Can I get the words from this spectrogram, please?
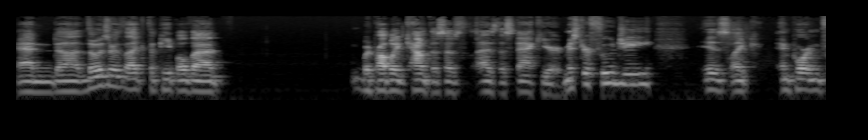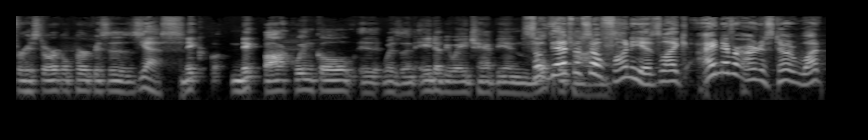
and uh, those are like the people that would probably count this as as the stack year. Mr. Fuji is like important for historical purposes. Yes. Nick Nick Bockwinkel was an AWA champion. So that's what's so funny is like I never understood what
